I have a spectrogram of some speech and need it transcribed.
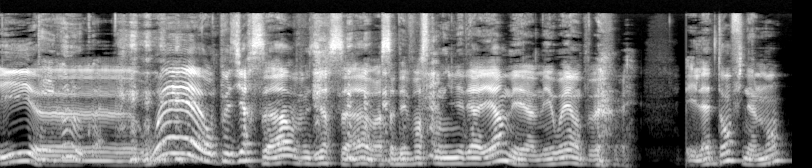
Et quoi. ouais, on peut dire ça, on peut dire ça. Ça dépend ce qu'on y met derrière, mais mais ouais un peu. Et là-dedans, finalement,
